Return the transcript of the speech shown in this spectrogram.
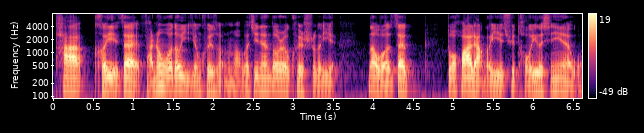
它可以在反正我都已经亏损了嘛，我今年都是亏十个亿，那我再多花两个亿去投一个新业务，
